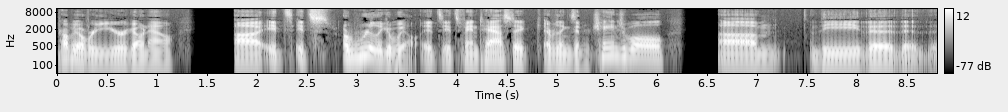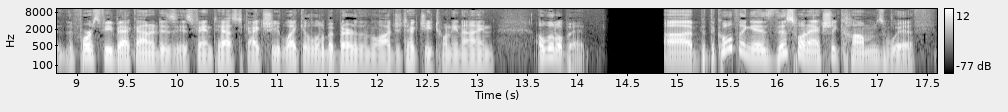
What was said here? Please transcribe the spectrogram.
probably over a year ago now. Uh, it's it's a really good wheel. It's it's fantastic. Everything's interchangeable. Um, the, the the the force feedback on it is is fantastic. I actually like it a little bit better than the Logitech G29, a little bit. Uh, but the cool thing is this one actually comes with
